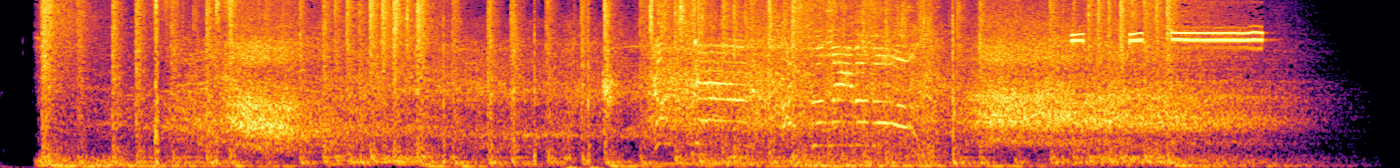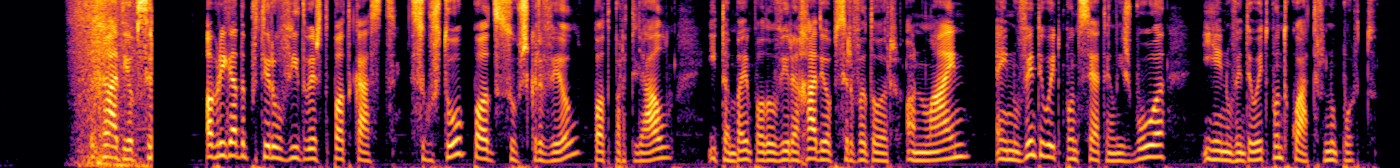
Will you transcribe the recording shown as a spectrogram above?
Rádio Observador. Obrigada por ter ouvido este podcast. Se gostou, pode subscrevê-lo, pode partilhá-lo e também pode ouvir a Rádio Observador online em 98.7 em Lisboa e em 98.4 no Porto.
